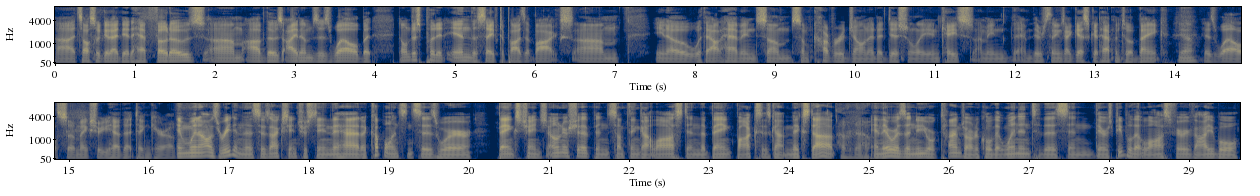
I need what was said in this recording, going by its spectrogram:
Uh, it's also a good idea to have photos um, of those items as well, but don't just put it in the safe deposit box. Um, you know, without having some some coverage on it additionally in case I mean there's things I guess could happen to a bank yeah. as well. So make sure you have that taken care of. And when I was reading this, it was actually interesting. They had a couple instances where banks changed ownership and something got lost and the bank boxes got mixed up. Oh no. And there was a New York Times article that went into this and there's people that lost very valuable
